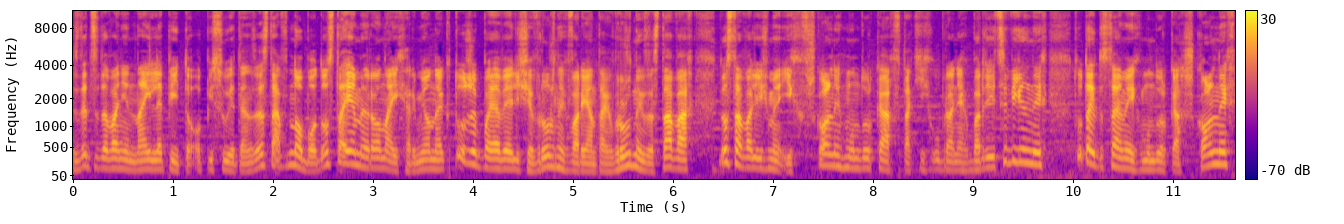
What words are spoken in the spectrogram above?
zdecydowanie najlepiej to opisuje ten zestaw, no bo dostajemy Rona i Hermione, którzy pojawiali się w różnych wariantach, w różnych zestawach, dostawaliśmy ich w szkolnych mundurkach, w takich ubraniach bardziej cywilnych, tutaj dostajemy ich w mundurkach szkolnych,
